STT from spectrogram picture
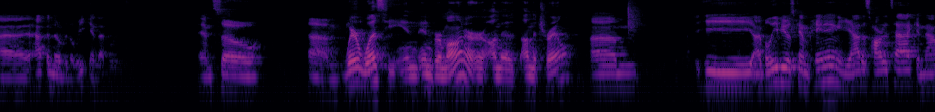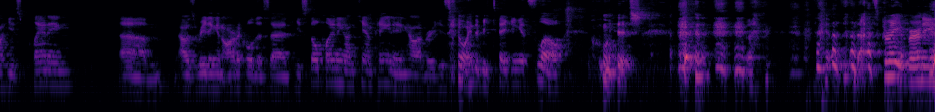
Uh, it happened over the weekend, I believe. And so, um, Where was he? In, in Vermont or on the on the trail? um, he, I believe he was campaigning. He had his heart attack, and now he's planning. Um, I was reading an article that said he's still planning on campaigning. However, he's going to be taking it slow, which that's great, Bernie.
